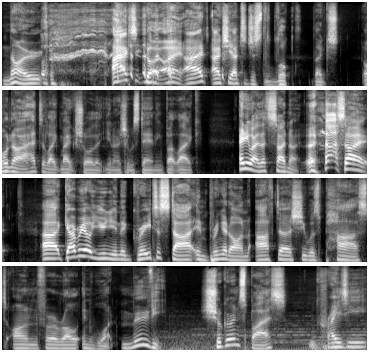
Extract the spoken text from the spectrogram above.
no, I actually no, I I actually had to just look like, sh- oh no, I had to like make sure that you know she was standing. But like, anyway, that's a side note. so, uh, Gabrielle Union agreed to star in Bring It On after she was passed on for a role in what movie? Sugar and Spice, Crazy,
